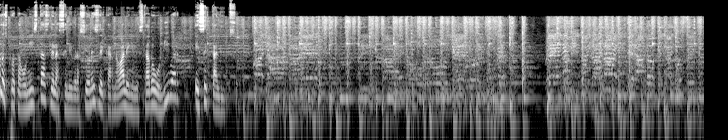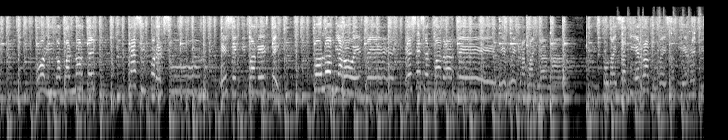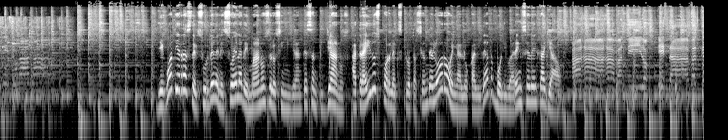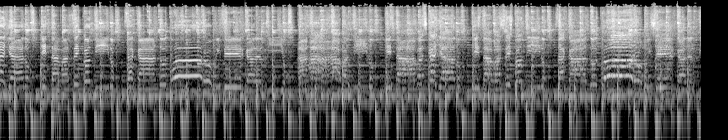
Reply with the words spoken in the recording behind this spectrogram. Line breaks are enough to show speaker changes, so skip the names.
de los protagonistas de las celebraciones del carnaval en el estado Bolívar es el calipso. Llegó a tierras del sur de Venezuela de manos de los inmigrantes antillanos, atraídos por la explotación del oro en la localidad bolivarense del Callao.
